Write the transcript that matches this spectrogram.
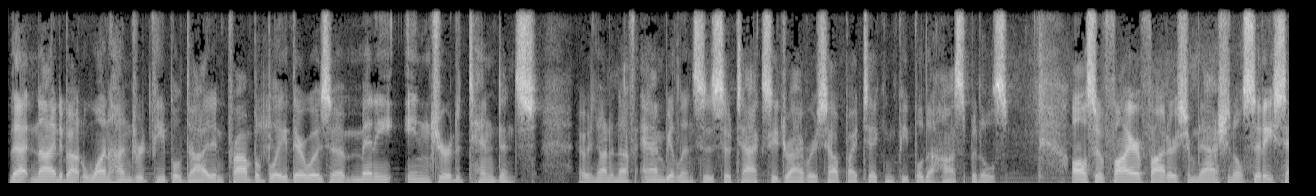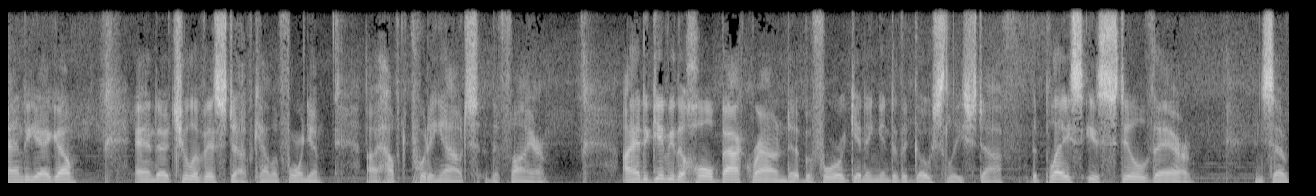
That night, about 100 people died, and probably there was uh, many injured attendants. There was not enough ambulances, so taxi drivers helped by taking people to hospitals. Also, firefighters from National City, San Diego, and uh, Chula Vista of California uh, helped putting out the fire. I had to give you the whole background before getting into the ghostly stuff. The place is still there, and so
